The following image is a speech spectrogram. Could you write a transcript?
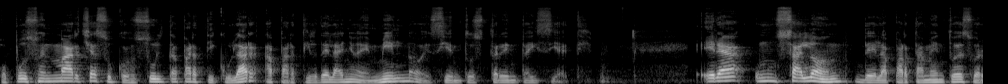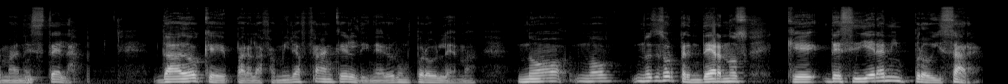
o puso en marcha su consulta particular a partir del año de 1937. Era un salón del apartamento de su hermana Estela. Dado que para la familia Frankl el dinero era un problema, no, no, no es de sorprendernos que decidieran improvisar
